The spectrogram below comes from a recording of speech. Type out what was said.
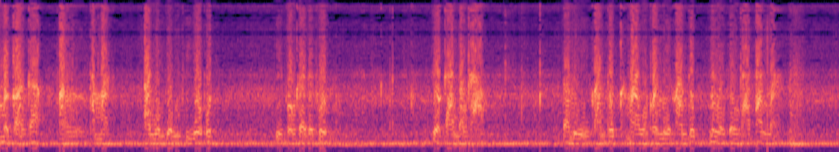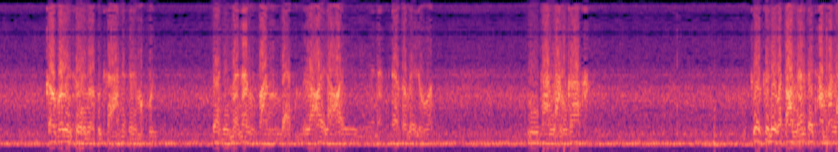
เมื่อก่อนก็ฟังธรรมะตอนเย็นๆที่โยพุทธที่ผมเคยไปพูดเกี่ยวกับการบางข่าวก็มีความทุกข์มาอย่างคนมีความทุกข์นึ่งเกงขาสั้นมาเขาก็ไม่เคยมาปรึกษาไม่เคยมาคุยก็เห็นมานั่งฟังแบบร้อยร้อย นะแต่ก็ไม่รู้ว่ามีตอนหลังก็ก็คือเรียกว่าตอนนั้นไปทำอะไร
